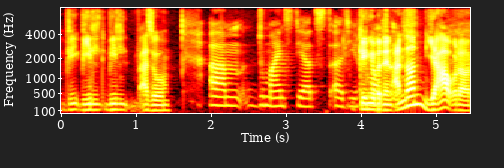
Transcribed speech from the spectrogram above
wie, wie, wie, also, Ähm, du meinst jetzt äh, die Gegenüber den anderen? Ja, oder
